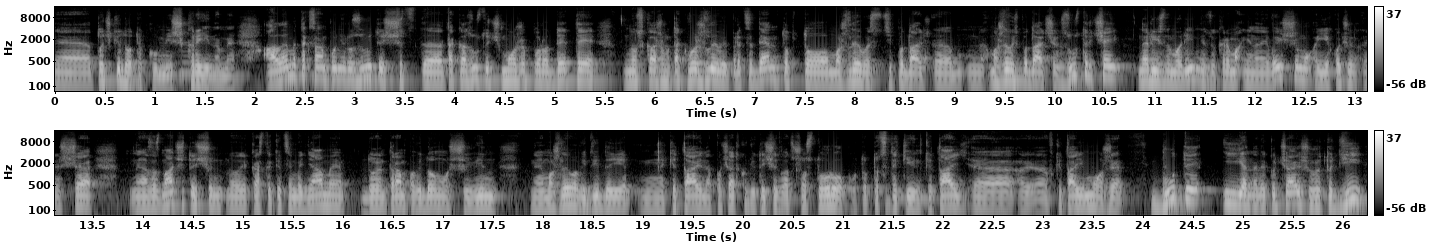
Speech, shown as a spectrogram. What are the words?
е, точки дотику між країнами. Але ми так само повинні розуміти, що е, така зустріч може породити, ну скажімо так, важливий прецедент, тобто можливості подаль, е, можливість подальших зустрічей на різному рівні, зокрема і на найвищому. А я хочу ще е, зазначити, що ну, якраз таки цими днями Дональд Трамп повідомив, що він е, можливо відвідає Китай на початку 2026 року. Тобто, це такий він Китай е, е, в Китаї може бути, і я не виключаю, що вже тоді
